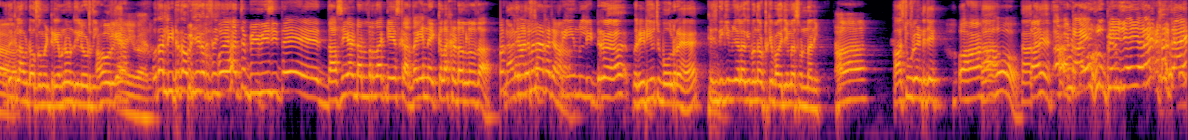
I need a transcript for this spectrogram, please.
ਉਹਦੇ ਖਿਲਾਫ ਡਾਕੂਮੈਂਟਰੀ ਬਣਾਉਣ ਦੀ ਲੋੜ ਨਹੀਂ ਠੀਕ ਹੈ? ਉਹਦਾ ਲੀਡਰ ਤਾਂ ਆਪਣੀ ਜਗ੍ਹਾ ਤੇ ਸਹੀ। ਓਏ ਅੱਜ ਬੀਬੀਸੀ ਤੇ 10000 ਡਾਲਰ ਦਾ ਕੇਸ ਕਰਦਾ ਕਿ ਇਹਨੇ 1 ਲੱਖ ਡਾਲਰ ਦਾ। ਸੁਪਰੀਮ ਲੀਡਰ ਰੇਡੀਓ 'ਚ ਬੋਲ ਰਿਹਾ ਹੈ ਕਿਸੇ ਦੀ ਕੀ ਮਜਾ ਲੱਗੀ ਬੰਦਾ ਉੱਠ ਕੇ ਵਗ ਜੇ ਮੈਂ ਸੁਣਨਾ ਨਹੀਂ। ਹਾਂ। ਆ ਸਟੂਡੈਂਟ ਜੇ। ਹਾਂ ਆਹੋ ਹਟਾਏ। ਪੀਜੇ ਯਾਰ ਹਟਾਏ।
